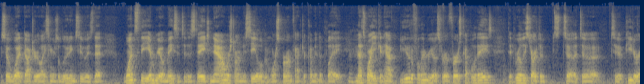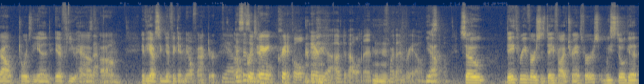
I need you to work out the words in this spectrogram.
So what Dr. Leisinger is alluding to is that once the embryo makes it to this stage, now we're starting to see a little bit more sperm factor come into play, and that's why you can have beautiful embryos for the first couple of days that really start to to to, to peter out towards the end if you have Exactly. um, if you have significant male factor. Yeah, uh, this is for a very critical area of development for the embryo. Yeah. So. So day three versus day five transfers, we still get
